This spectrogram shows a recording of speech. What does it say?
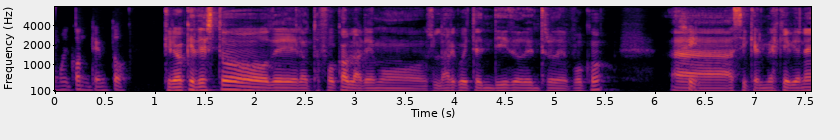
muy contento. Creo que de esto del autofoco hablaremos largo y tendido dentro de poco. Ah, así que el mes que viene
